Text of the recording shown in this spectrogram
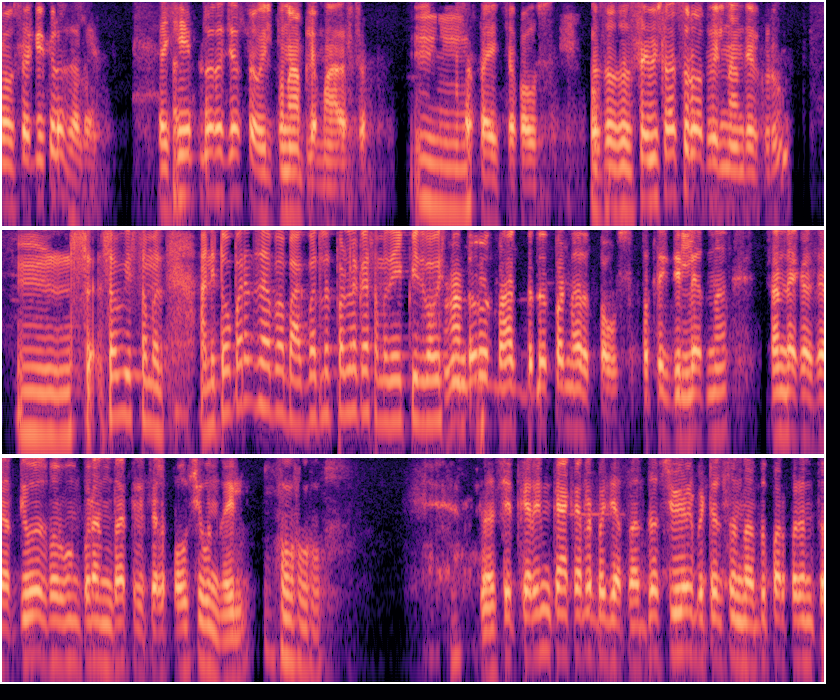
पाऊस सगळीकडे झालाय. तर हे जरा जास्त होईल पुन्हा आपल्या महाराष्ट्रात. हम्म. सत्तावीसचा पाऊस. तसं सव्वीस ला सुरुवात होईल नांदेडकडून. हम्म, स- सव्वीस समज. आणि तोपर्यंत साहेब भाग बदलत पडला का समज एकवीस बावीस? हा दररोज भाग बदलत पडणारच पाऊस. प्रत्येक जिल्ह्यातनं संध्याकाळच्या दिवसभर ऊन पडून रात्री त्याला पाऊस येऊन जाईल. हो हो हो. तर शेतकऱ्यांनी काय करायला पाहिजे आता? जशी वेळ भेटेल समजा दुपारपर्यंत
